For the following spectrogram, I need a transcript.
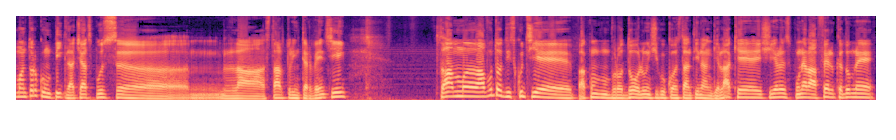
mă întorc un pic la ce ați spus uh, la startul intervenției. Am uh, avut o discuție acum vreo două luni și cu Constantin Anghelache și el îmi spunea la fel că, domne,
